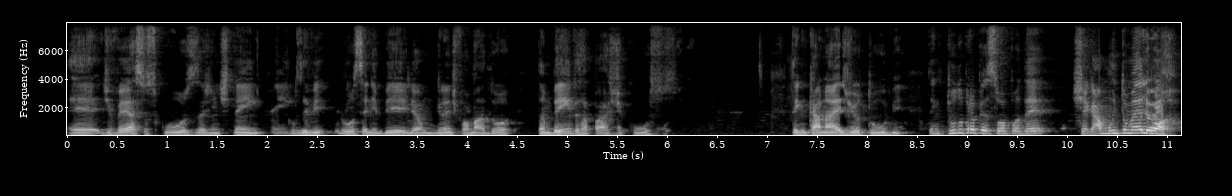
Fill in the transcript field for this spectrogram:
é, diversos cursos, a gente tem, inclusive no CNB, ele é um grande formador também dessa parte de cursos. Tem canais de YouTube, tem tudo para a pessoa poder chegar muito melhor.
